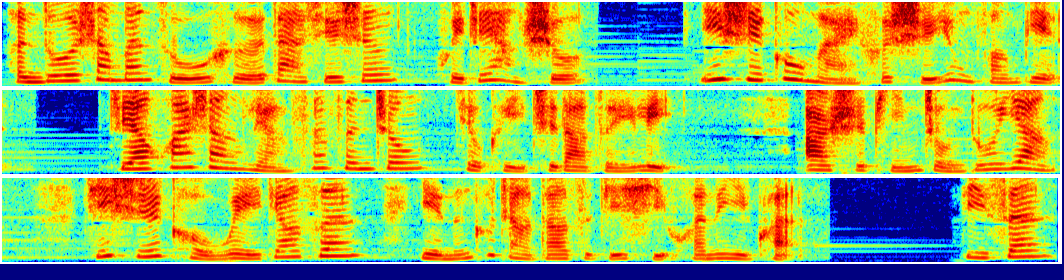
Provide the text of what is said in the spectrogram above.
很多上班族和大学生会这样说：一是购买和食用方便，只要花上两三分钟就可以吃到嘴里；二是品种多样，即使口味刁钻，也能够找到自己喜欢的一款；第三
